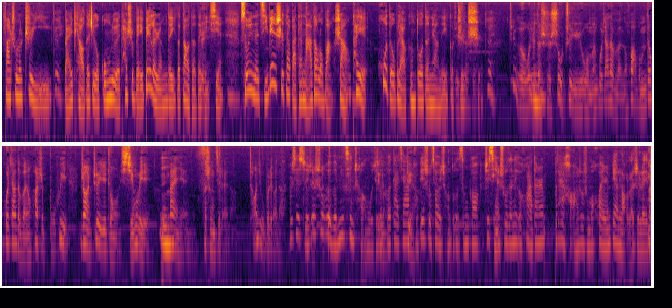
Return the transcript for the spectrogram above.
发出了质疑。对白嫖的这个攻略，它是违背了人们的一个道德的底线。所以呢，即便是他把它拿到了网上，他也获得不了更多的那样的一个支持。对，这个我觉得是受制于我们国家的文化，我们的国家的文化是不会让这一种行为蔓延、滋生起来的，长久不了的。而且随着社会文明进程，我觉得和大家普遍受教育程度的增高，之前说的那个话当然不太好，说什么坏人变老了之类的。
